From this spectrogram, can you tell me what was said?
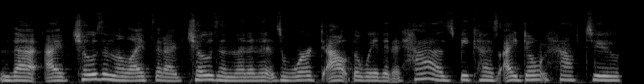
that I've chosen the life that I've chosen, that it has worked out the way that it has because I don't have to.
